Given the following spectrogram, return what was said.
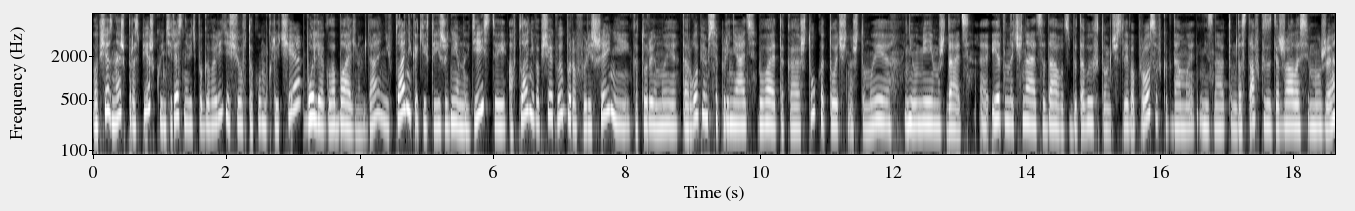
Вообще, знаешь, про спешку интересно ведь поговорить еще в таком ключе, более глобальном, да, не в плане каких-то ежедневных действий, а в плане вообще выборов и решений, которые мы торопимся принять. Бывает такая штука точно, что мы не умеем ждать. Э, и это начинается, да, вот с бытовых в том числе вопросов, когда мы, не знаю, там доставка задержалась, и мы уже,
